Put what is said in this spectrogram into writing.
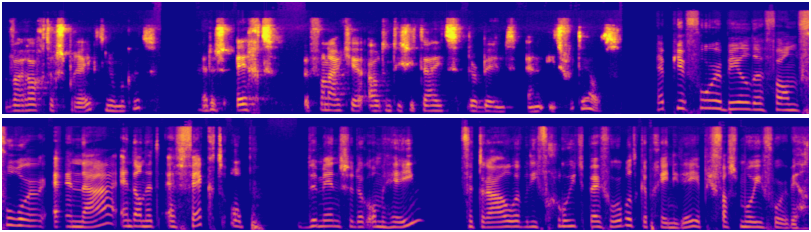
waarachtig spreekt, noem ik het. Ja, dus echt vanuit je authenticiteit er bent en iets vertelt. Heb je voorbeelden van voor en na en dan het effect op de mensen eromheen? Vertrouwen die groeit bijvoorbeeld. Ik heb geen idee. Heb je vast mooie voorbeelden?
